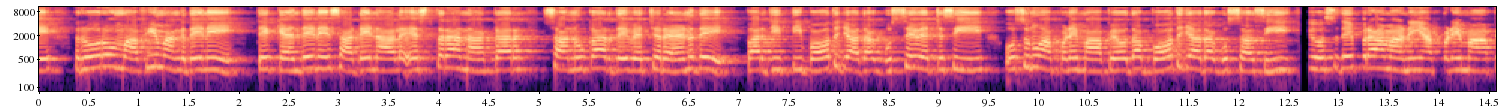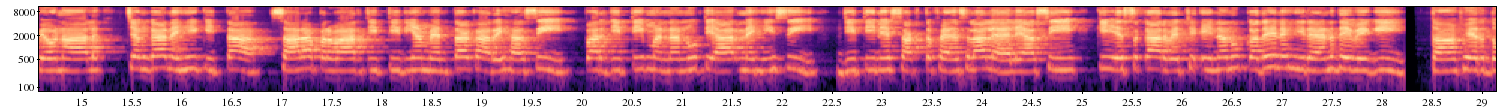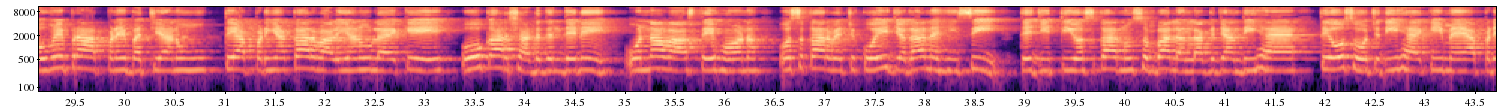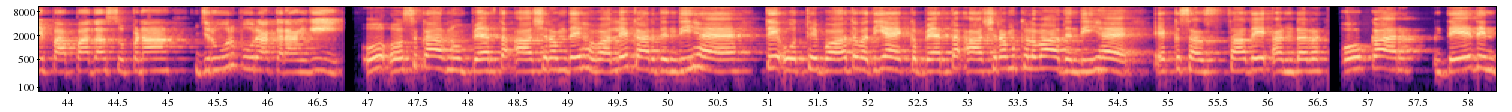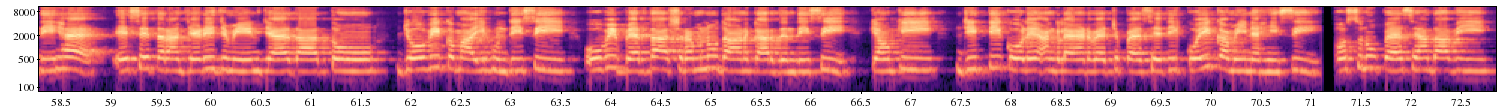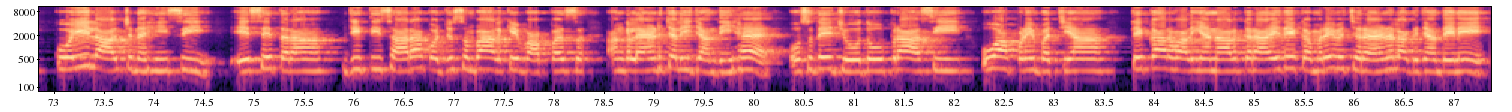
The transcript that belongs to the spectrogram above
ਰੋ ਰੋ ਮਾਫੀ ਮੰਗਦੇ ਨੇ ਤੇ ਕਹਿੰਦੇ ਨੇ, ਸਾਡੇ ਨਾਲ ਇਸ ਤਰ੍ਹਾਂ ਨਾ ਕਰ, ਸਾਨੂੰ ਘਰ ਦੇ ਵਿੱਚ ਰਹਿਣ ਦੇ। ਪਰ ਜੀਤੀ ਬਹੁਤ ਜ਼ਿਆਦਾ ਗੁੱਸੇ ਵਿੱਚ ਸੀ। ਉਸ ਨੂੰ ਆਪਣੇ ਮਾਪਿਓ ਦਾ ਬਹੁਤ ਜ਼ਿਆਦਾ ਗੁੱਸਾ ਸੀ ਕਿ ਉਸਦੇ ਭਰਾਵਾਂ ਨੇ ਆਪਣੇ ਮਾਪਿਓ ਨਾਲ ਚੰਗਾ ਨਹੀਂ ਕੀਤਾ। ਸਾਰਾ ਪਰਿਵਾਰ ਜੀਤੀ ਦੀਆਂ ਮਿਹਨਤਾਂ ਕਰ ਰਿਹਾ ਸੀ, ਪਰ ਜੀਤੀ ਮੰਨਣ ਨੂੰ ਤਿਆਰ ਨਹੀਂ ਸੀ। ਜੀਤੀ ਨੇ ਸਖਤ ਫੈਸਲਾ ਲੈ ਲਿਆ ਸੀ ਕਿ ਇਸ ਘਰ ਵਿੱਚ ਇਹਨਾਂ ਨੂੰ ਕਦੇ ਨਹੀਂ ਰਹਿਣ ਦੇਵੇਗੀ। ਤਾਂ ਫਿਰ ਦੋਵੇਂ ਭਰਾ ਆਪਣੇ ਬੱਚਿਆਂ ਨੂੰ ਤੇ ਆਪਣੀਆਂ ਘਰ ਵਾਲੀਆਂ ਨੂੰ ਲੈ ਕੇ ਉਹ ਘਰ ਛੱਡ ਦਿੰਦੇ ਨੇ। ਉਹਨਾਂ ਵਾਸਤੇ ਹੁਣ ਉਸ ਘਰ ਵਿੱਚ ਕੋਈ ਜਗ੍ਹਾ ਨਹੀਂ ਸੀ ਤੇ ਜੀਤੀ ਉਸ ਘਰ ਨੂੰ ਸੰਭਾਲਣ ਲੱਗ ਜਾਂਦੀ ਹੈ ਤੇ ਉਹ ਸੋਚਦੀ ਹੈ ਕਿ ਮੈਂ ਆਪਣੇ ਪਾਪਾ ਦਾ ਸੁਪਨਾ ਜ਼ਰੂਰ ਪੂਰਾ ਕਰਾਂਗੀ। ਉਹ ਉਸ ਘਰ ਨੂੰ ਬਿਰਧ ਆਸ਼ਰਮ ਦੇ ਹਵਾਲੇ ਕਰ ਦਿੰਦੀ ਹੈ ਤੇ ਉੱਥੇ ਬਹੁਤ ਵਧੀਆ ਇੱਕ ਬਿਰਧ ਆਸ਼ਰਮ ਖੁਲਵਾ ਦਿੰਦੀ ਹੈ। ਇੱਕ ਸੰਸਥਾ ਦੇ ਅੰਡਰ ਉਹ ਘਰ ਦੇ ਦਿੰਦੀ ਹੈ। ਇਸੇ ਤਰ੍ਹਾਂ ਜਿਹੜੀ ਜ਼ਮੀਨ ਜਾਇਦਾਦ ਤੋਂ ਜੋ ਵੀ ਕਮਾਈ ਹੁੰਦੀ ਸੀ, ਉਹ ਵੀ ਬਿਰਧ ਆਸ਼ਰਮ ਨੂੰ ਦਾਨ ਕਰ ਦਿੰਦੀ ਸੀ, ਕਿਉਂਕਿ ਜੀਤੀ ਕੋਲੇ ਇੰਗਲੈਂਡ ਵਿੱਚ ਪੈਸੇ ਦੀ ਕੋਈ ਕਮੀ ਨਹੀਂ ਸੀ। ਉਸ ਨੂੰ ਪੈਸਿਆਂ ਦਾ ਵੀ ਕੋਈ ਲਾਲਚ ਨਹੀਂ ਸੀ। ਇਸੇ ਤਰ੍ਹਾਂ ਜੀਤੀ ਸਾਰਾ ਕੁਝ ਸੰਭਾਲ ਕੇ ਵਾਪਸ ਇੰਗਲੈਂਡ ਚਲੀ ਜਾਂਦੀ ਹੈ। ਉਸ ਦੇ ਜੋ ਦੋ ਭਰਾ ਸੀ, ਉਹ ਆਪਣੇ ਬੱਚਿਆਂ ਤੇ ਘਰ ਵਾਲੀਆਂ ਨਾਲ ਕਿਰਾਏ ਦੇ ਕਮਰੇ ਵਿੱਚ ਰਹਿਣ ਲੱਗ ਜਾਂਦੇ ਨੇ।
